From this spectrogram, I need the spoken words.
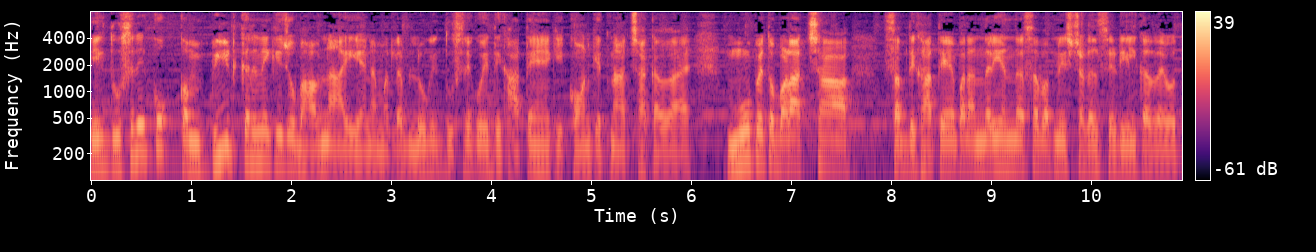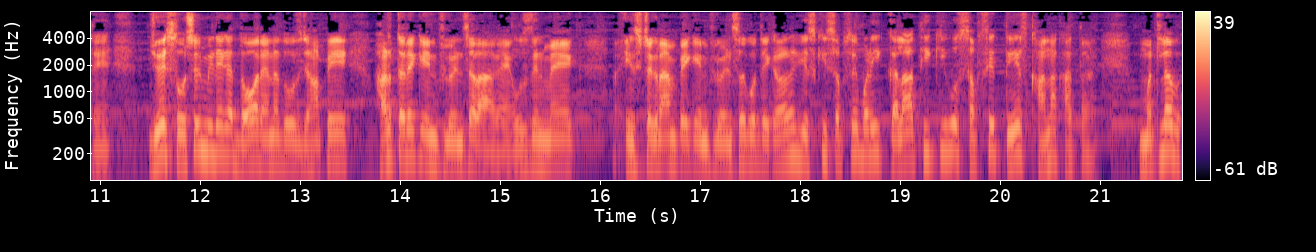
एक दूसरे को कम्पीट करने की जो भावना आई है ना मतलब लोग एक दूसरे को ये दिखाते हैं कि कौन कितना अच्छा कर रहा है। मुँह पे तो बड़ा अच्छा सब दिखाते हैं, पर अंदर ही अंदर सब अपनी स्ट्रगल से डील कर रहे होते हैं। जो ये सोशल मीडिया का दौर है ना दोस्त, जहाँ पे हर तरह के इन्फ्लुएंसर आ गए हैं। उस दिन मैं एक इंस्टाग्राम पे एक इन्फ्लुएंसर को देख रहा था, जिसकी सबसे बड़ी कला थी कि वो सबसे तेज खाना खाता है। मतलब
